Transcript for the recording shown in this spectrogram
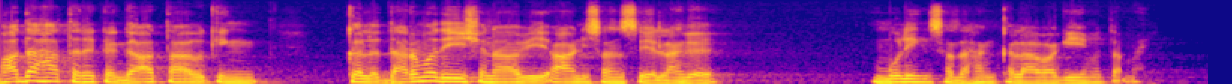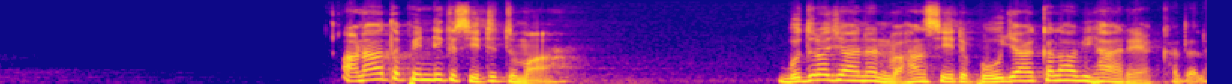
පදහතරක ගාථාවකින් කළ ධර්මදේශනාවේ ආනිසංසය ළඟ මුලින් සඳහන් කලා වගේම තමයි. අනාත පින්ඩික සිටිතුමා බුදුරජාණන් වහන්සේට පූජා කලා විහාරයක් හදල.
